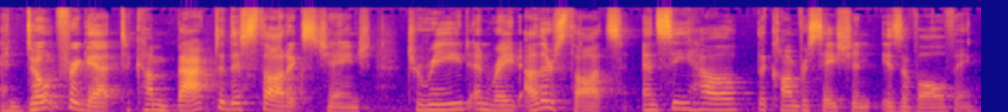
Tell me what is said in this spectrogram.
And don't forget to come back to this ThoughtExchange to read and rate others' thoughts and see how the conversation is evolving.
